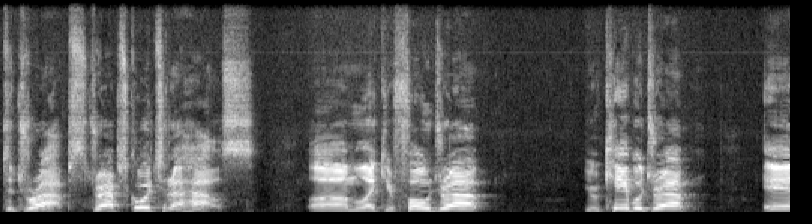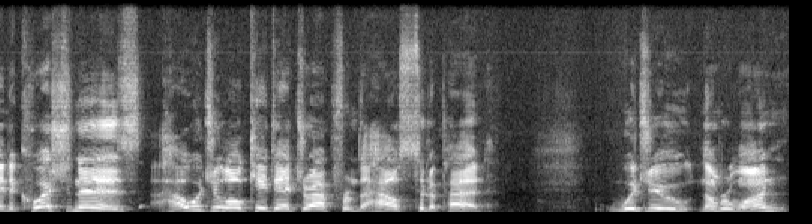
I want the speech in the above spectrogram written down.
the drops. Drops going to the house. Um, like your phone drop, your cable drop. And the question is, how would you locate that drop from the house to the ped? Would you, number one,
